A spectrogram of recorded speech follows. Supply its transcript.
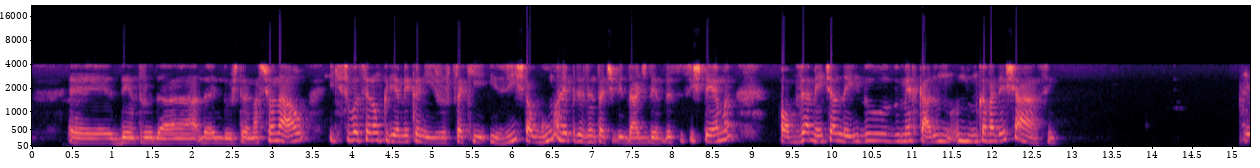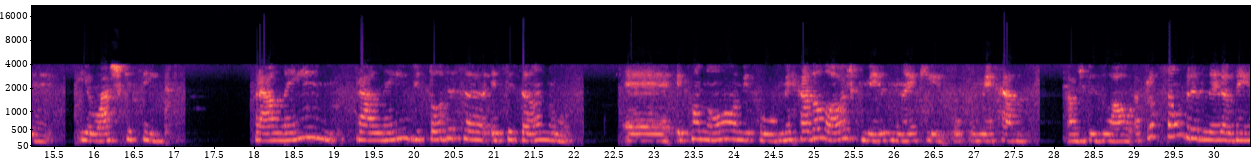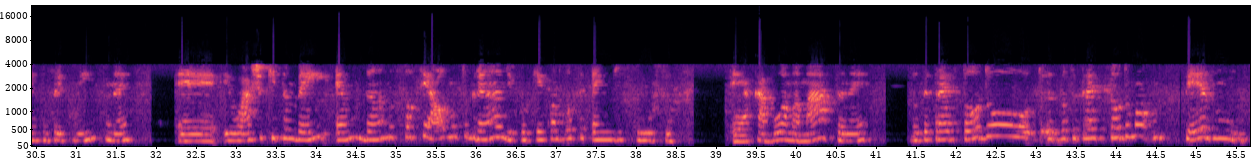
é, dentro da, da indústria nacional e que se você não cria mecanismos para que exista alguma representatividade dentro desse sistema, obviamente a lei do, do mercado nunca vai deixar, assim. É, eu acho que sim, para além, além de todo essa, esse dano é, econômico, mercadológico mesmo, né, que o, o, mercado audiovisual, a produção brasileira vem a sofrer com isso, né, é, eu acho que também é um dano social muito grande, porque quando você tem um discurso é, acabou a mamata, né, você traz todo, você traz todo uma, um peso, um,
